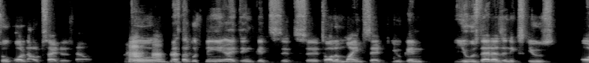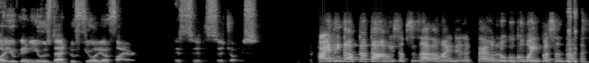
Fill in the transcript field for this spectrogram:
so called outsiders now तो ऐसा कुछ नहीं है। I think it's it's it's all a mindset you can use that as an excuse or you can use that to fuel your fire it's it's a choice I think आपका काम ही सबसे ज्यादा मायने रखता है और लोगों को वही पसंद आता है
